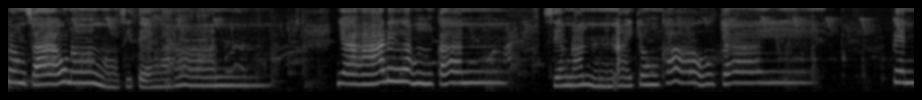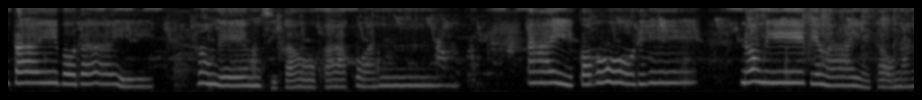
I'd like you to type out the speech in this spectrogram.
น้องสาวน้องสิแต่งงานอย่าหาเรื่องกัน เสียงนั้นไอจงเข้าใจ เป็นไปบ่ได้ ห้องเองสิเข้าพาควันไอ้กูดี น้องมีเพียงไอายเท่านั้น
